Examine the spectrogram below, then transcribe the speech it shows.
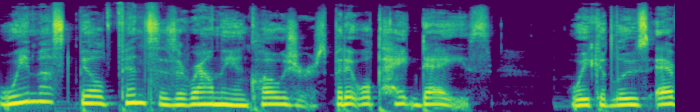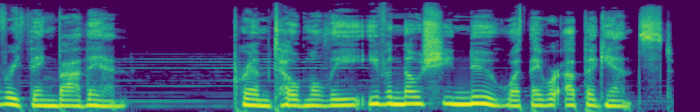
We must build fences around the enclosures, but it will take days. We could lose everything by then. Prim told Malie, even though she knew what they were up against.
